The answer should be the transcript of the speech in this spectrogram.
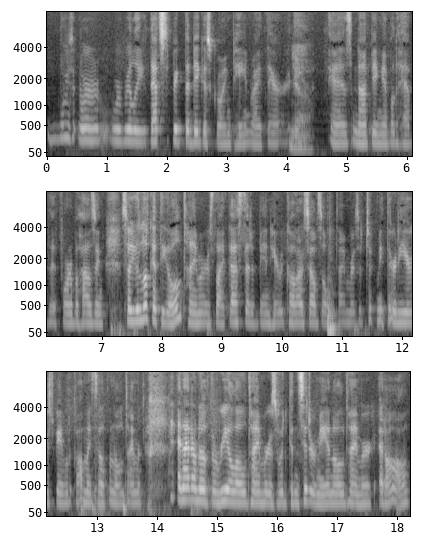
we're we're, we're really that's the, big, the biggest growing pain right there. Yeah. Is not being able to have the affordable housing. So you look at the old timers like us that have been here. We call ourselves old timers. It took me 30 years to be able to call myself an old timer, and I don't know if the real old timers would consider me an old timer at all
